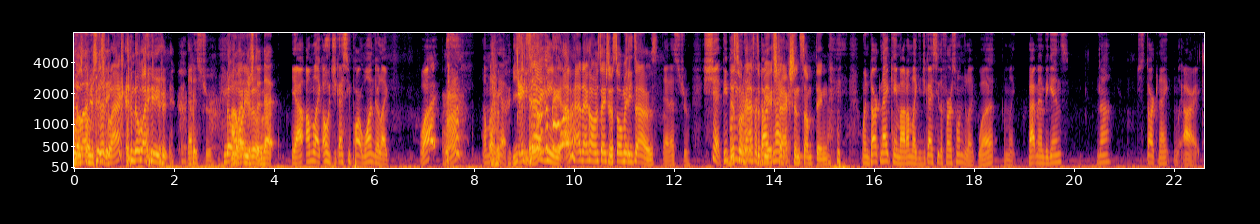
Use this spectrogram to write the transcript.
knew it was one from Pitch understood it. Black. nobody. That is true. I Nobody understood knew. that. Yeah, I'm like, oh, did you guys see part one? They're like, what? Huh? I'm like, yeah, Yeah, exactly. I've had that conversation so many times. yeah, that's true. Shit, people This even one did it has for to be Dark extraction something. When Dark Knight came out, I'm like, did you guys see the first one? They're like, what? I'm like, Batman Begins? Nah, just Dark Knight. I'm like, all right.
